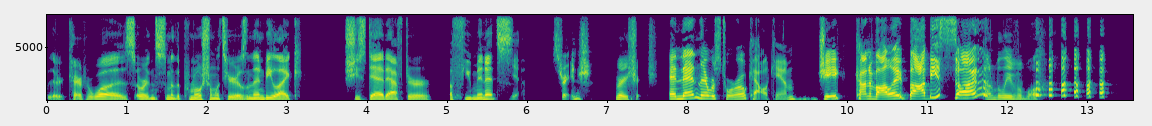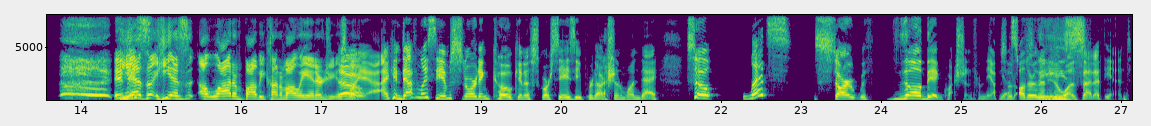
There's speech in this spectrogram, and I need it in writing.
their character was, or in some of the promotional materials, and then be like, she's dead after a few minutes. Yeah. Strange. Very strange. And then there was Toro Calican, Jake Cannavale, Bobby's son. Unbelievable. He his- has a, he has a lot of Bobby Cannavale energy as oh well. yeah, I can definitely see him snorting coke in a Scorsese production one day. So let's start with the big question from the episode, Yes, other than who was that at the end.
